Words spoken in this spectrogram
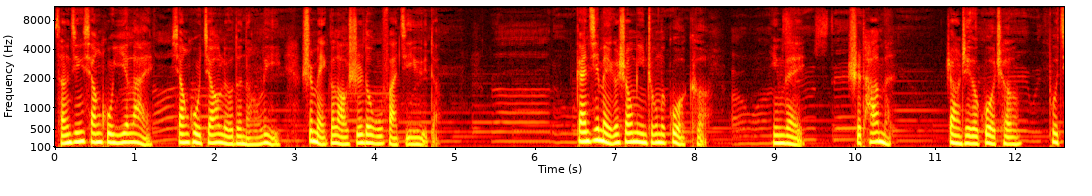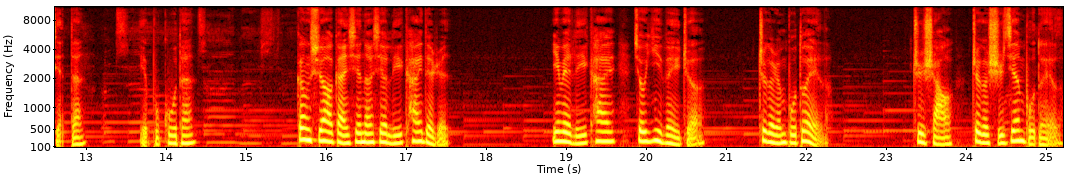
曾经相互依赖、相互交流的能力，是每个老师都无法给予的。感激每个生命中的过客，因为。是他们，让这个过程不简单，也不孤单。更需要感谢那些离开的人，因为离开就意味着，这个人不对了，至少这个时间不对了。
